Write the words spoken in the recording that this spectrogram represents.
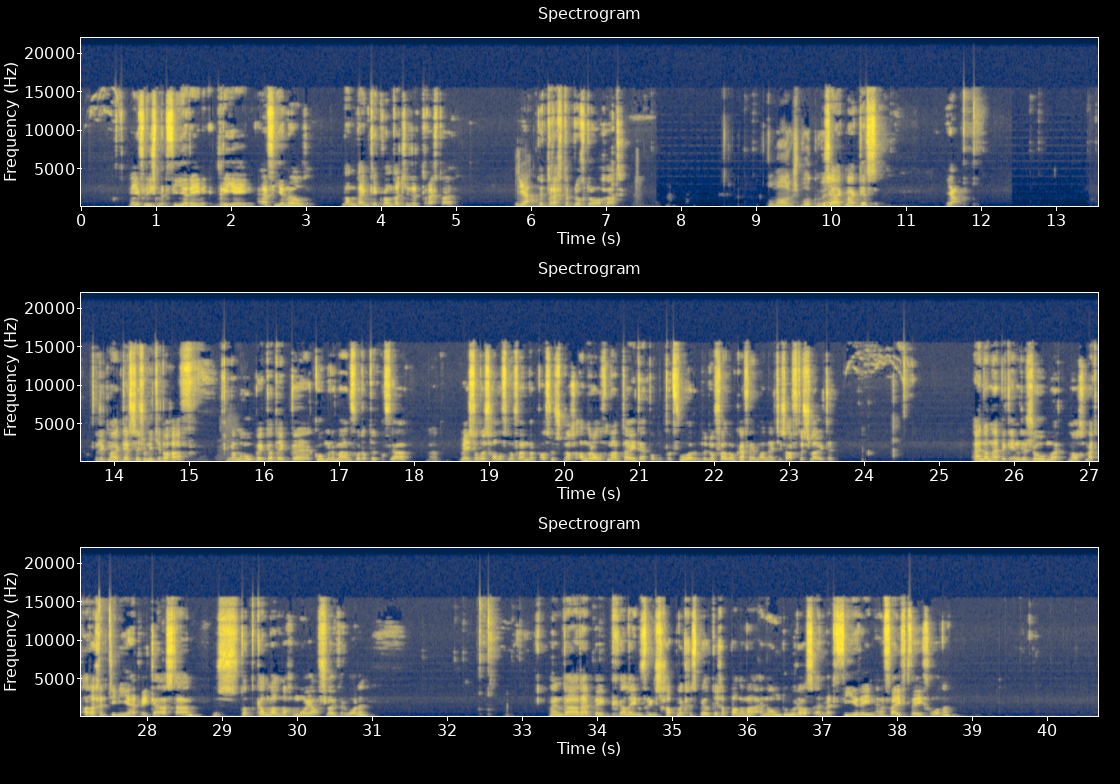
en je verliest met 4-1, 3-1 en 4-0... dan denk ik wel dat je de terechte, Ja, de terechte ploeg doorgaat. Normaal gesproken Dus wel. ja, ik maak dit... Ja. Dus ik maak dit seizoenetje nog af. En dan hoop ik dat ik eh, komende maand voordat het... Of ja, meestal is half november pas. Dus nog anderhalf maand tijd heb om op het forum de novel ook even helemaal netjes af te sluiten. En dan heb ik in de zomer nog met Argentinië het WK staan. Dus dat kan wel nog een mooie afsluiter worden. En daar heb ik alleen vriendschappelijk gespeeld tegen Panama en Honduras. En met 4-1 en 5-2 gewonnen.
